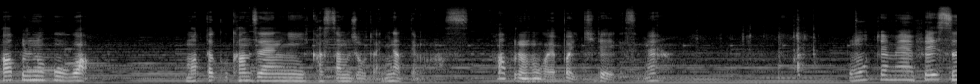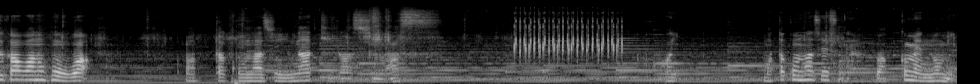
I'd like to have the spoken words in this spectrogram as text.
パープルの方は全く完全にカスタム状態になってます。パープルの方がやっぱり綺麗ですね。表面フェイス側の方は全く同じな気がします。はい。全く同じですね。バック面のみ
